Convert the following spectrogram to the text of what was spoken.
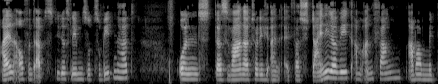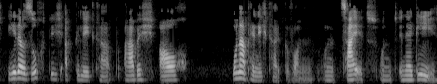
allen Auf und Abs, die das Leben so zu bieten hat. Und das war natürlich ein etwas steiniger Weg am Anfang, aber mit jeder Sucht, die ich abgelegt habe, habe ich auch Unabhängigkeit gewonnen und Zeit und Energie.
